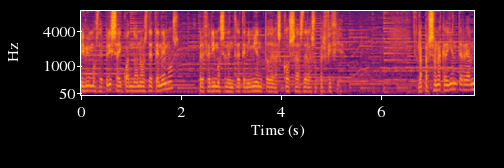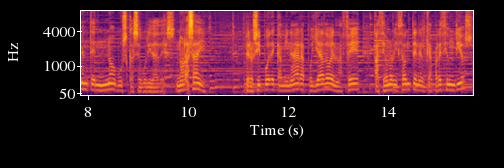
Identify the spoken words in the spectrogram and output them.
Vivimos deprisa y cuando nos detenemos preferimos el entretenimiento de las cosas de la superficie. La persona creyente realmente no busca seguridades, no las hay, pero sí puede caminar apoyado en la fe hacia un horizonte en el que aparece un Dios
